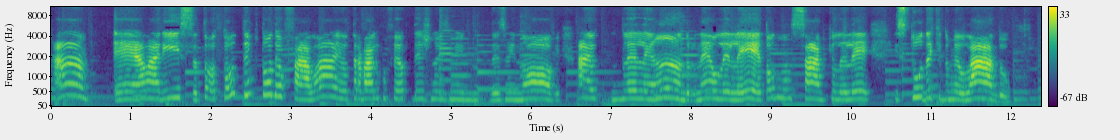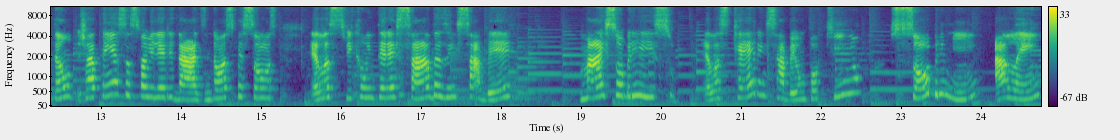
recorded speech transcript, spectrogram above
Ah, é a Larissa, todo, todo o tempo todo eu falo, ah, eu trabalho com feltro desde 2000, 2009, ah, eu, Le Leandro, né, o Lele, todo mundo sabe que o Lele estuda aqui do meu lado, então já tem essas familiaridades, então as pessoas elas ficam interessadas em saber mais sobre isso. Elas querem saber um pouquinho sobre mim, além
